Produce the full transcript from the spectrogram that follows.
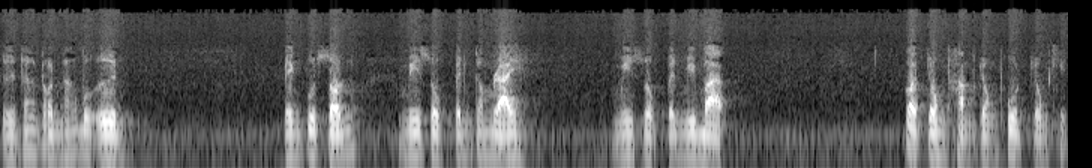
คือทั้งตนทั้งผู้อื่น เป็นกุศลมีสุขเป็นกำไร มีสุขเป็นวิบาก ก็จงทำจงพูดจงคิด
